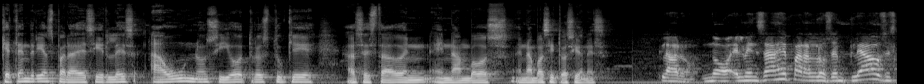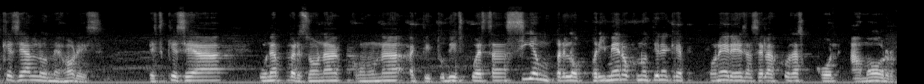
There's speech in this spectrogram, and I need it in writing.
¿Qué tendrías para decirles a unos y otros tú que has estado en, en, ambos, en ambas situaciones? Claro, no, el mensaje para los empleados es que sean los mejores, es que sea una persona con una actitud dispuesta. Siempre lo primero que uno tiene que poner es hacer las cosas con amor,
